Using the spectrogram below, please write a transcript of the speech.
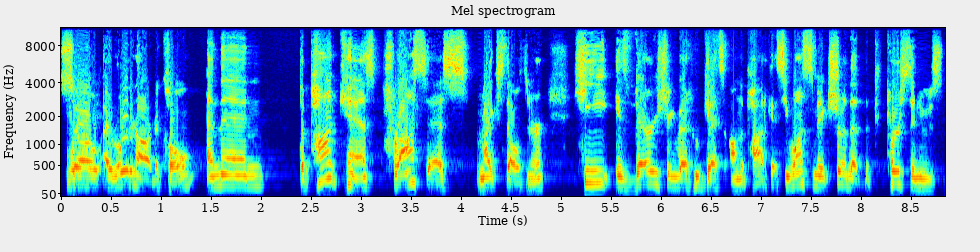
So I wrote an article, and then the podcast process, Mike Stelzner, he is very strict about who gets on the podcast. He wants to make sure that the person who's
